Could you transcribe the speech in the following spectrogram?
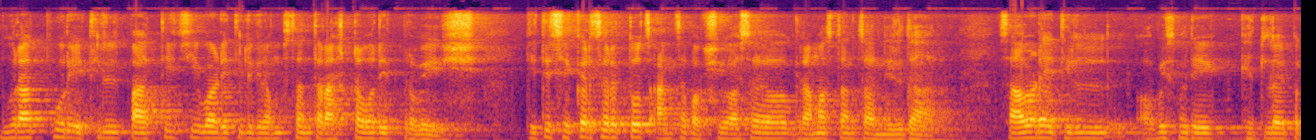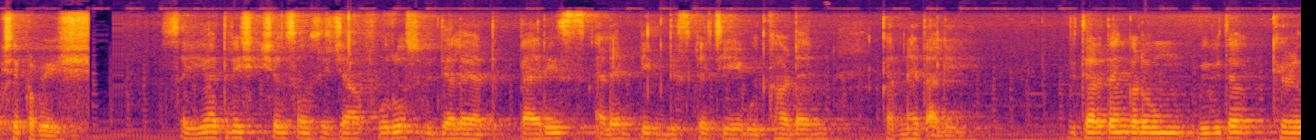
मुरादपूर येथील पातीचीवाडीतील ग्रामस्थांचा राष्ट्रवादीत प्रवेश. जिथे शेखर सर तोच आमचा पक्ष असं ग्रामस्थांचा निर्धार. सावडा येथील ऑफिसमध्ये घेतलं पक्षप्रवेश. सह्याद्री शिक्षण संस्थेच्या फुरुस विद्यालयात पॅरिस ऑलिम्पिक डिस्प्लेचे उद्घाटन करण्यात आले. विद्यार्थ्यांकडून विविध खेळ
